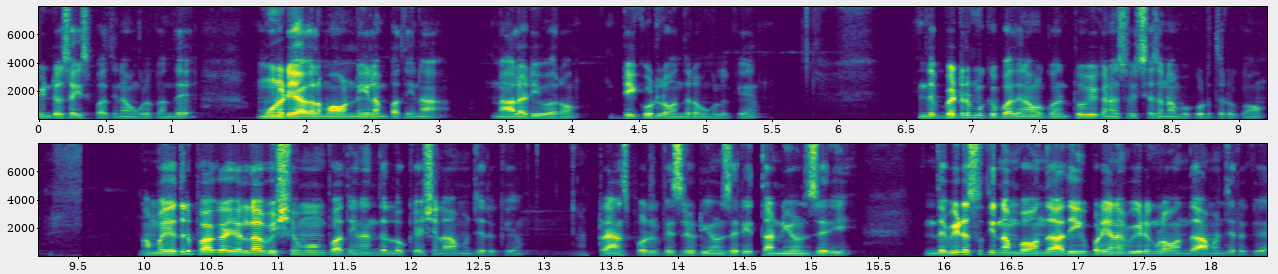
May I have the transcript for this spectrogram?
விண்டோ சைஸ் பார்த்தீங்கன்னா உங்களுக்கு வந்து மூணு அடி அகலமாகவும் நீளம் பார்த்தீங்கன்னா நாலு அடி வரும். டீ கோட்டில் வந்துடும் உங்களுக்கு. இந்த பெட்ரூமுக்கு பார்த்தீங்கன்னா உங்களுக்கு வந்து டூ வீக்கான சுவிச்சஸும் நம்ம கொடுத்துருக்கோம். நம்ம எதிர்பார்க்குற எல்லா விஷயமும் பார்த்தீங்கன்னா இந்த லொக்கேஷனில் அமைஞ்சிருக்கு. டிரான்ஸ்போர்ட் ஃபெசிலிட்டியும் சரி தண்ணியும் சரி. இந்த வீடை சுற்றி நம்ம வந்து அதிகப்படியான வீடுங்களும் வந்து அமைஞ்சிருக்கு.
